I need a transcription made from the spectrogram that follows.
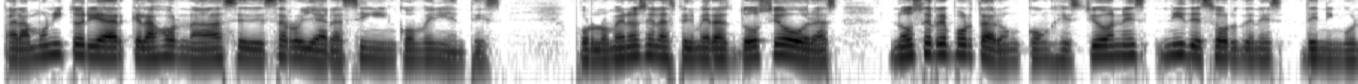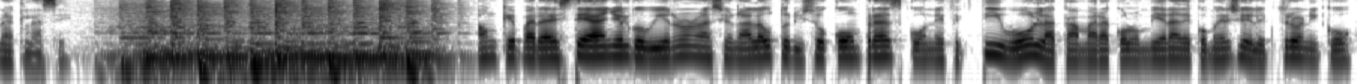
para monitorear que la jornada se desarrollara sin inconvenientes. Por lo menos en las primeras 12 horas no se reportaron congestiones ni desórdenes de ninguna clase. Aunque para este año el Gobierno Nacional autorizó compras con efectivo, la Cámara Colombiana de Comercio Electrónico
